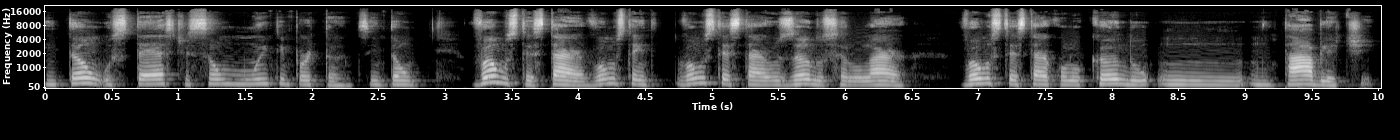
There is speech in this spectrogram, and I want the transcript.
Então, os testes são muito importantes. Então, vamos testar? Vamos, te vamos testar usando o celular? Vamos testar colocando um, um tablet.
